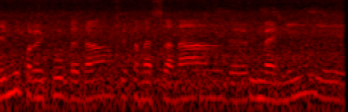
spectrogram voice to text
Bienvenue pour un cours de danse international de Roumanie.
